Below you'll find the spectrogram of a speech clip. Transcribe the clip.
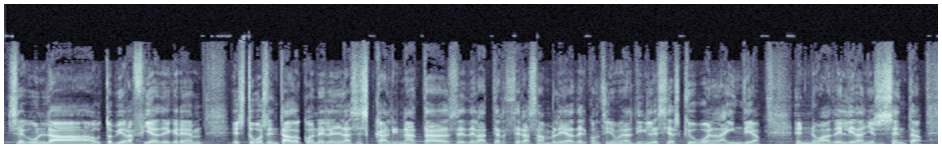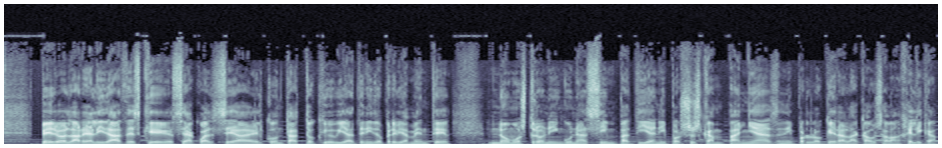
Según la autobiografía de Graham, estuvo sentado con él en las escalinatas de la tercera asamblea del Concilio Mundial de Iglesias que hubo en la India, en Nueva Delhi, el año 60 pero la realidad es que sea cual sea el contacto que hubiera tenido previamente, no mostró ninguna simpatía ni por sus campañas ni por lo que era la causa evangélica.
